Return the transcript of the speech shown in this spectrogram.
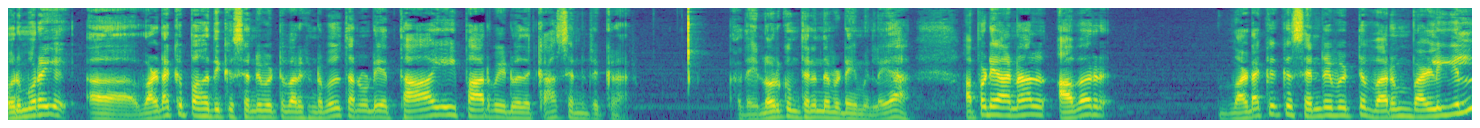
ஒரு முறை வடக்கு பகுதிக்கு சென்று விட்டு வருகின்ற போது தன்னுடைய தாயை பார்வையிடுவதற்காக சென்றிருக்கிறார். அது எல்லோருக்கும் தெரிந்த விடயம் இல்லையா? அப்படியானால் அவர் வடக்குக்கு சென்றுவிட்டு வரும் வழியில்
